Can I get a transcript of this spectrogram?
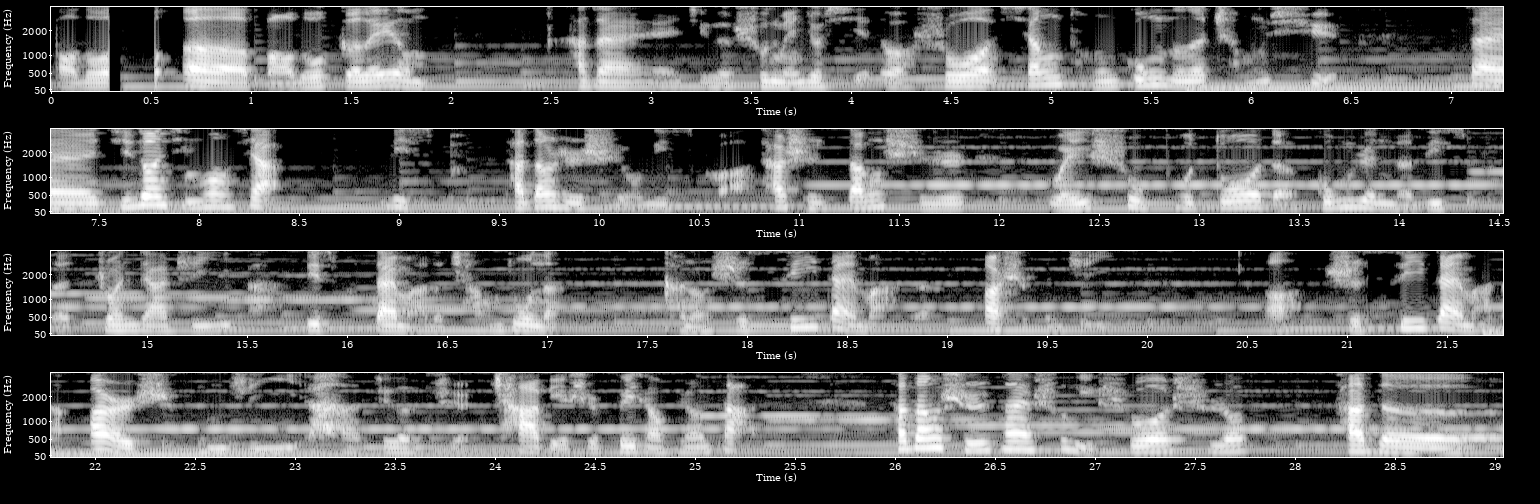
保罗呃保罗·格雷厄姆。他在这个书里面就写到说，相同功能的程序，在极端情况下，Lisp，他当时使用 Lisp 啊，他是当时为数不多的公认的 Lisp 的专家之一啊。Lisp 代码的长度呢，可能是 C 代码的二十分之一啊，是 C 代码的二十分之一啊，这个是差别是非常非常大的。他当时他在书里说是说。它的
